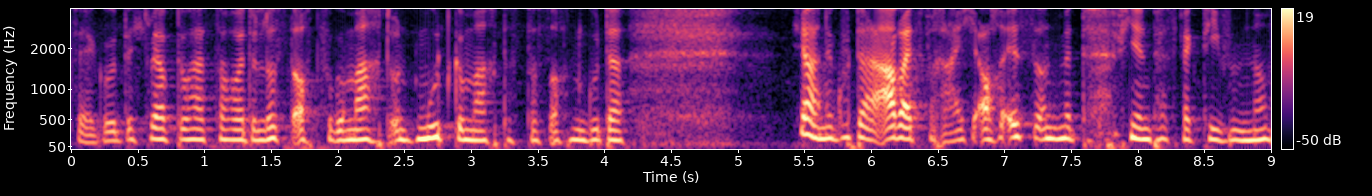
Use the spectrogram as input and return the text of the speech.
Sehr gut. Ich glaube, du hast da heute Lust auch zu gemacht und Mut gemacht, dass das auch ein guter ja, ein guter Arbeitsbereich auch ist und mit vielen Perspektiven. Ne?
